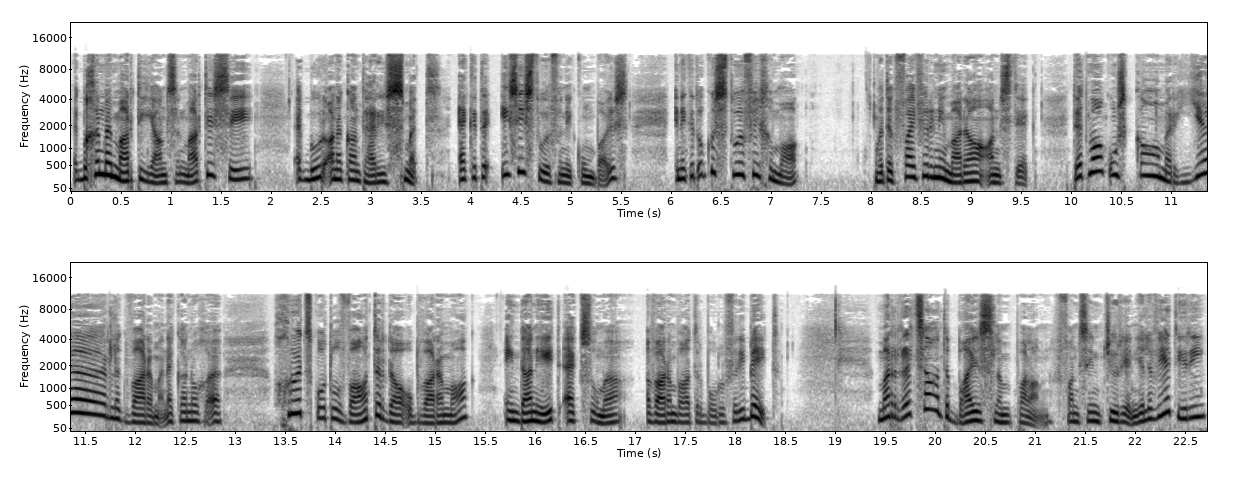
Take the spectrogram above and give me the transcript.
Ek begin by Martie Jansen. Martie sê ek boer aan die kant Harry Smit. Ek het 'n essie stoof in die kombuis en ek het ook 'n stoofie gemaak wat ek 5 uur in die middag aansteek. Dit maak ons kamer heerlik warm en ek kan nog 'n groot skottel water daarop warm maak en dan het ek sommer 'n warmwaterbottel vir die bed. Maar Ritsa het 'n baie slim plan van Centurion. Jy weet hierdie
